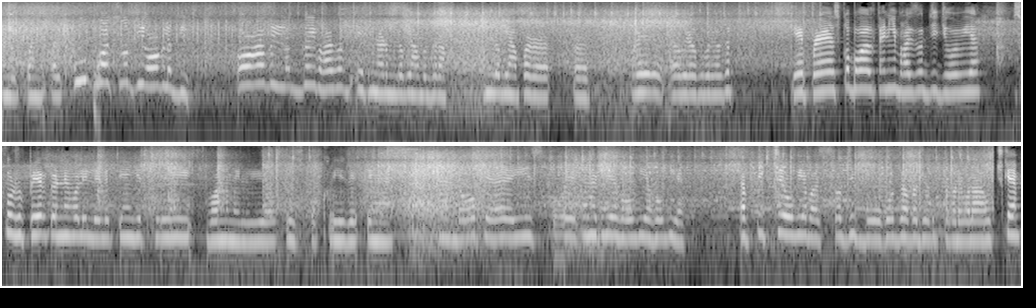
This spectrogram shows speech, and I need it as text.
एंड ऊपर निकल। बहुत सब जी, आग लग गई। आग लग गई भाई साहब। एक मिनट, हम लोग यहाँ पर ज़रा, हम लोग यहाँ पर प्रे के प्रेस को बोलते नहीं भाई साहब जी, जो भी है, इसको रिपेयर करने वाली ले लेते हैं। ये थ्री वन मिली है इसको खरीद लेते हैं। एंड ओके इसको एक मिनट ये हो गया हो गया। एपिक से हो गया बस। सब्ज़ी बहुत ज़्यादा जो तगड़े वाला हो चुका है।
